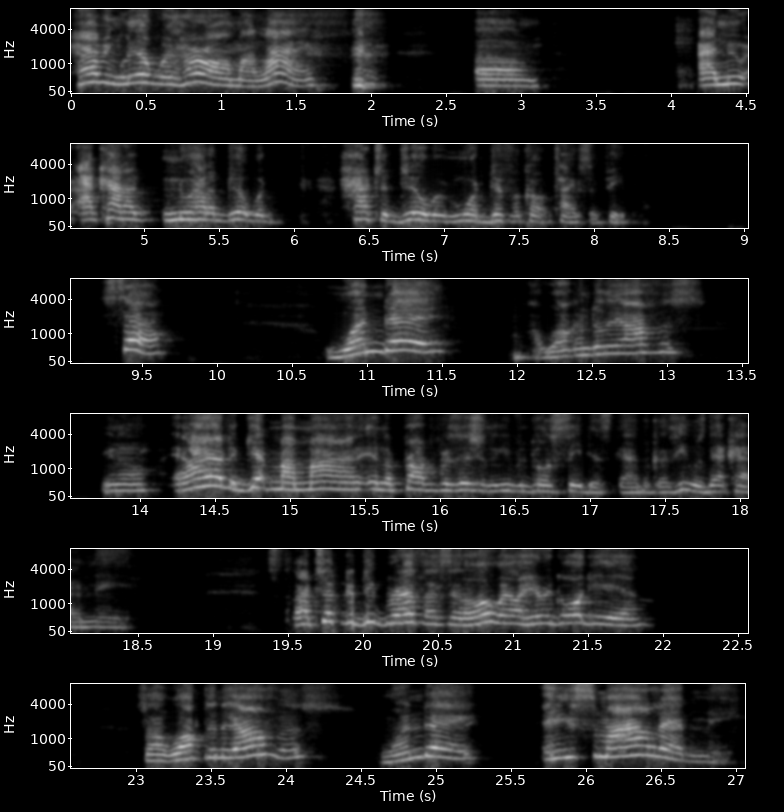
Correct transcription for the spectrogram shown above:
having lived with her all my life, um, I knew I kind of knew how to deal with how to deal with more difficult types of people. So one day, I walk into the office you know. And I had to get my mind in the proper position to even go see this guy because he was that kind of man. So I took a deep breath. I said, "Oh well, here we go again." So I walked in the office one day, and he smiled at me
